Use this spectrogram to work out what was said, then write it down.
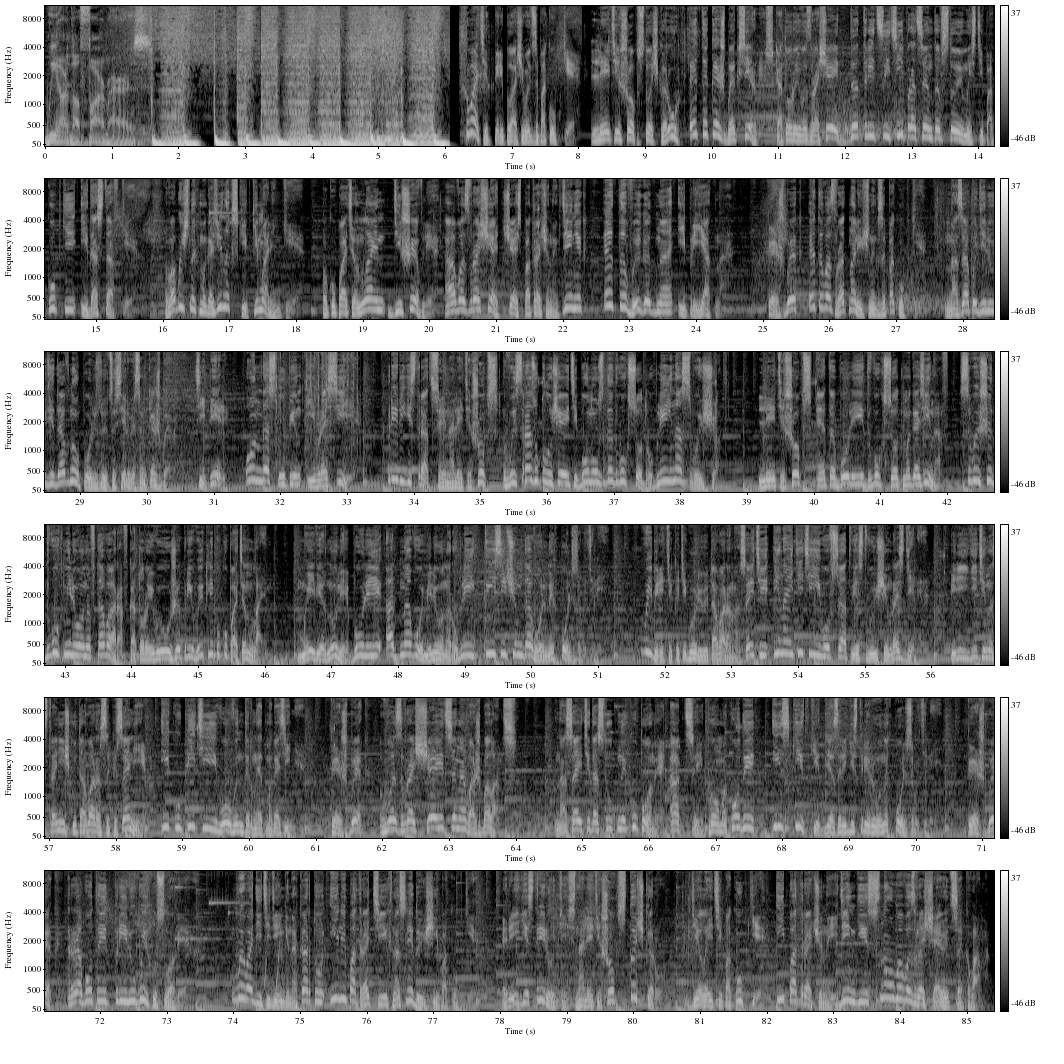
We are the farmers. Хватит переплачивать за покупки. Letyshops.ru — это кэшбэк-сервис, который возвращает до 30% стоимости покупки и доставки. В обычных магазинах скидки маленькие. Покупать онлайн дешевле, а возвращать часть потраченных денег — это выгодно и приятно. Кэшбэк — это возврат наличных за покупки. На Западе люди давно пользуются сервисом кэшбэк. Теперь он доступен и в России — при регистрации на Letyshops вы сразу получаете бонус до 200 рублей на свой счет. Letyshops — это более 200 магазинов, свыше 2 миллионов товаров, которые вы уже привыкли покупать онлайн. Мы вернули более 1 миллиона рублей тысячам довольных пользователей. Выберите категорию товара на сайте и найдите его в соответствующем разделе. Перейдите на страничку товара с описанием и купите его в интернет-магазине. Кэшбэк возвращается на ваш баланс. На сайте доступны купоны, акции, промокоды и скидки для зарегистрированных пользователей. Кэшбэк работает при любых условиях. Выводите деньги на карту или потратьте их на следующие покупки. Регистрируйтесь на letyshops.ru, делайте покупки и потраченные деньги снова возвращаются к вам.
